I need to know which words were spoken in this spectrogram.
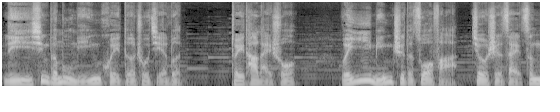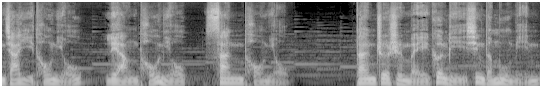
理性的牧民会得出结论：对他来说，唯一明智的做法就是再增加一头牛、两头牛、三头牛。但这是每个理性的牧民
